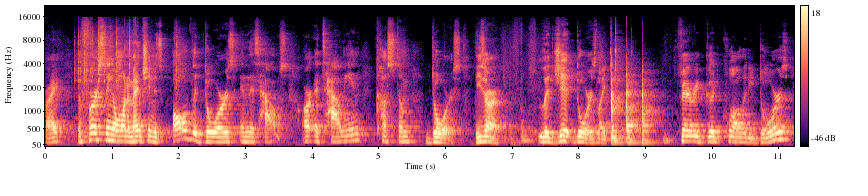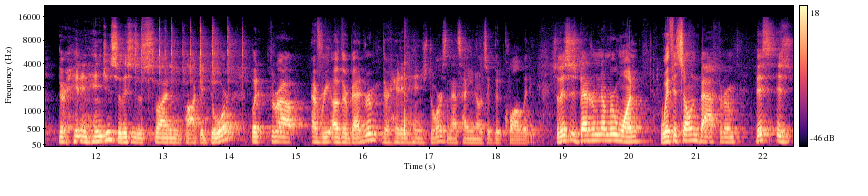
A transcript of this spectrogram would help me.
right? The first thing I want to mention is all the doors in this house are Italian custom doors. These are legit doors, like very good quality doors. They're hidden hinges, so this is a sliding pocket door, but throughout every other bedroom, they're hidden hinge doors, and that's how you know it's a good quality. So this is bedroom number one with its own bathroom. This is,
